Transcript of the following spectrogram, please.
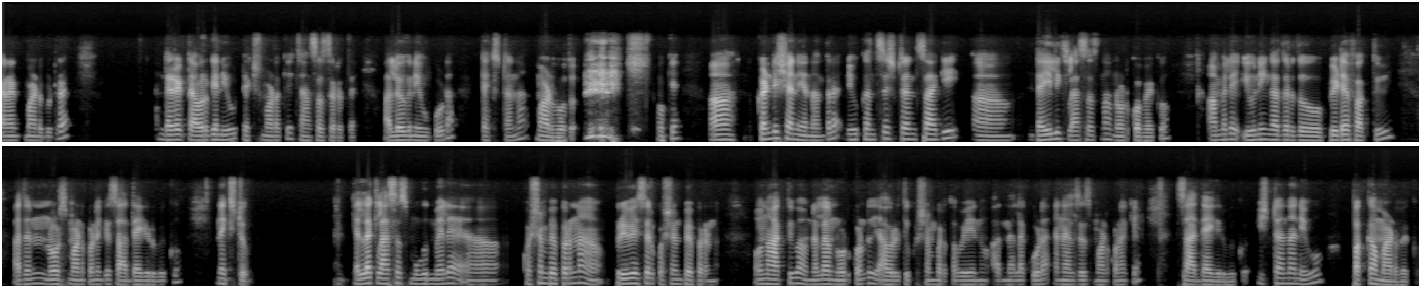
ಕನೆಕ್ಟ್ ಮಾಡಿಬಿಟ್ರೆ ಡೈರೆಕ್ಟ್ ಅವ್ರಿಗೆ ನೀವು ಟೆಕ್ಸ್ಟ್ ಮಾಡೋಕ್ಕೆ ಚಾನ್ಸಸ್ ಇರುತ್ತೆ. ಅಲ್ಲಿ ಹೋಗಿ ನೀವು ಕೂಡ ಟೆಕ್ಸ್ಟನ್ನು ಮಾಡ್ಬೋದು. ಓಕೆ ಕಂಡೀಷನ್ ಏನಂದರೆ ನೀವು ಕನ್ಸಿಸ್ಟೆನ್ಸ್ ಆಗಿ ಡೈಲಿ ಕ್ಲಾಸಸ್ನ ನೋಡ್ಕೋಬೇಕು. ಆಮೇಲೆ ಈವ್ನಿಂಗ್ ಅದರದ್ದು ಪಿ ಡಿ ಎಫ್ ಹಾಕ್ತೀವಿ. ಅದನ್ನು ನೋಟ್ಸ್ ಮಾಡ್ಕೊಳಕ್ಕೆ ಸಾಧ್ಯ ಆಗಿರಬೇಕು. ನೆಕ್ಸ್ಟು ಎಲ್ಲ ಕ್ಲಾಸಸ್ ಮುಗಿದ್ಮೇಲೆ ಕ್ವಶನ್ ಪೇಪರ್ನ ಪ್ರೀವಿಯಸ್ ಇಯರ್ ಕ್ವಶನ್ ಪೇಪರ್ನ ಅವ್ನು ಹಾಕ್ತೀವಿ ಅವನ್ನೆಲ್ಲ ನೋಡಿಕೊಂಡು ಯಾವ ರೀತಿ ಕ್ವಶನ್ ಬರ್ತಾವೆ ಏನು ಅದನ್ನೆಲ್ಲ ಕೂಡ ಅನಾಲಿಸಿಸ್ ಮಾಡ್ಕೊಳಕ್ಕೆ ಸಾಧ್ಯ ಆಗಿರಬೇಕು. ಇಷ್ಟನ್ನು ನೀವು ಪಕ್ಕ ಮಾಡಬೇಕು.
